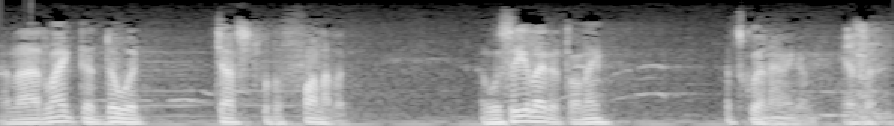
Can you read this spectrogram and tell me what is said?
and I'd like to do it just for the fun of it. And we'll see you later, Tony. Let's go in, Harrington. Yes, sir.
